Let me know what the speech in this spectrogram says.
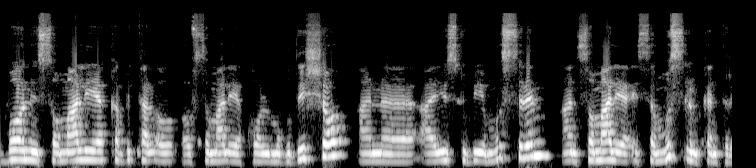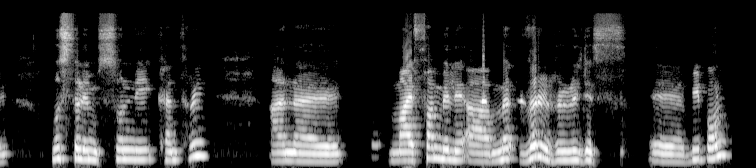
born in Somalia, capital of, of Somalia called Mogadishu. And uh, I used to be a Muslim, and Somalia is a Muslim country, Muslim Sunni country. And uh, my family are very religious uh, people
